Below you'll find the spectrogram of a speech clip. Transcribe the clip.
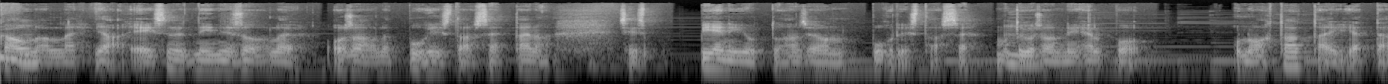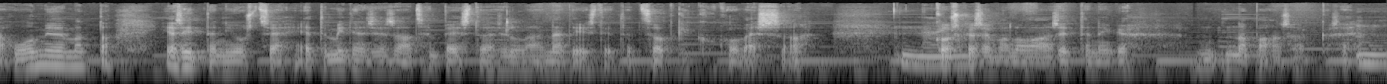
kaulalle. Mm-hmm. Ja ei se nyt niin iso ole, osa ole puhistaa se. Tai no, siis pieni juttuhan se on puhdistaa se, mutta mm-hmm. kun se on niin helppo unohtaa tai jättää huomioimatta. Ja sitten just se, että miten sä saat sen pestyä sillä nätisti, että sotki koko vessaa. Näin. Koska se valoaa sitten niin napaan saakka se. Mm.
